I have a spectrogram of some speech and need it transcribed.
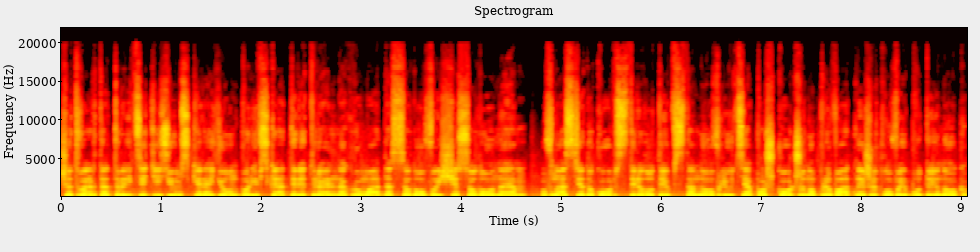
4.30 Ізюмський район, Борівська територіальна громада, село Вище Солоне. Внаслідок обстрілу тип встановлюється, пошкоджено приватний житловий будинок.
